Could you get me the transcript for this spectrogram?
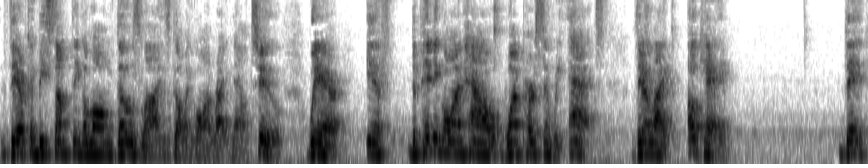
There could be something along those lines going on right now, too, where if, depending on how one person reacts, they're like, okay, they,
